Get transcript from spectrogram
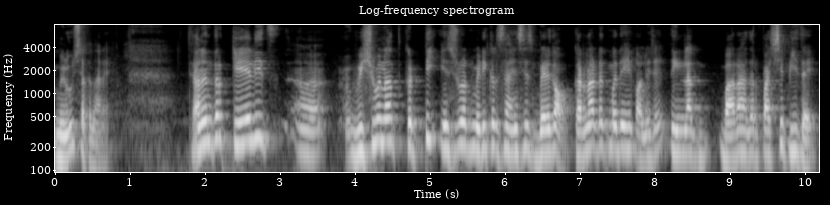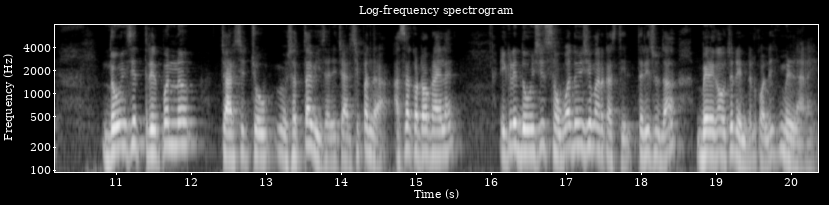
मिळू शकणार आहे. त्यानंतर K L E's Vishwanath Katti institute of medical sciences Belgaum. कर्नाटकमध्ये हे कॉलेज आहे. तीन लाख बारा हजार पाचशे फीज आहे. दोनशे त्रेपन्न चारशे चौ सत्तावीस आणि चारशे पंधरा असा कट ऑफ राहिला आहे इकडे दोनशे सव्वा दोनशे मार्क असतील तरीसुद्धा बेळगावचं डेंटल कॉलेज मिळणार आहे.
